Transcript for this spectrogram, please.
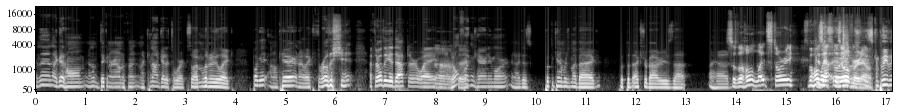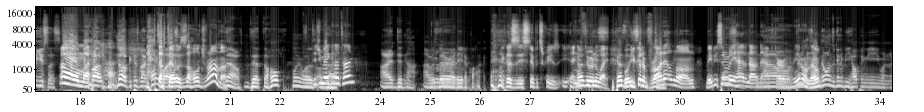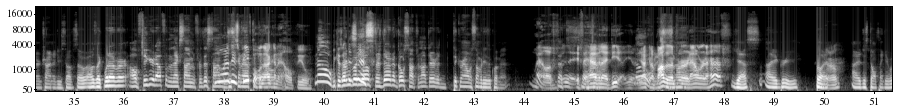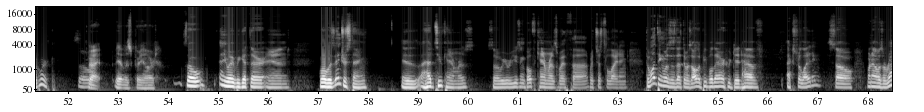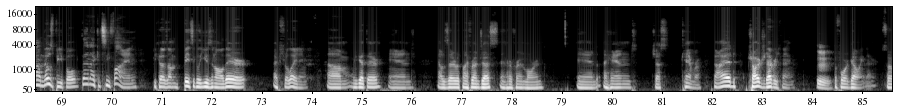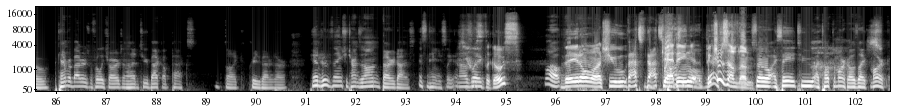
And then I get home and I'm dicking around with it and I cannot get it to work. So I'm literally like, fuck it, I don't care. And I like throw the shit. I throw the adapter away. and I don't okay. fucking care anymore. And I just put the cameras in my bag with the extra batteries that I had. So the whole light story. So the whole is light that- is story over was- now. is completely useless. Oh my! But gosh. no, because my I point thought was, that was the whole drama. no. The the whole point was. Did you make it on time? I did not. I was there at eight Mm. o'clock. Because of these stupid screws, you- and you Because of threw it these- away. because of Well, you these could have stupid brought it screws. along. Maybe somebody There's- had an adapter. no, you don't there's- know. No one's gonna be helping me when they're trying to do stuff. So I was like, whatever. I'll figure it out for the next time. And for this time, Who we're are just these gonna have people? They're not go- going to help you. No, because What is everybody this? else, they're there to ghost hunt. They're not there to dick around with somebody's equipment. Well, if, That's- if they that's have an not- idea, you know, you're No, not going to this bother is them for not- an hour and a half. Yes, I agree, You but know? I just don't think it would work. So Right. It was pretty hard. So anyway, we get there, and what was interesting is I had two cameras, so we were using both cameras with uh, with just the lighting. The one thing was is that there was other people there who did have extra lighting, so when I was around those people, then I could see fine. because I'm basically using all their extra lighting. Um, we get there, and I was there with my friend Jess and her friend Lauren, and I hand Jess camera. Now I had charged everything Hmm. before going there, so the camera batteries were fully charged, and I had two backup packs, so like crazy batteries are. Hand her the thing, she turns it on, battery dies instantaneously, and I was Was like, the ghosts? "Well, They don't want you that's that's getting possible. pictures Yes. of them. So I say to I talked to Mark. I was like, Mark,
